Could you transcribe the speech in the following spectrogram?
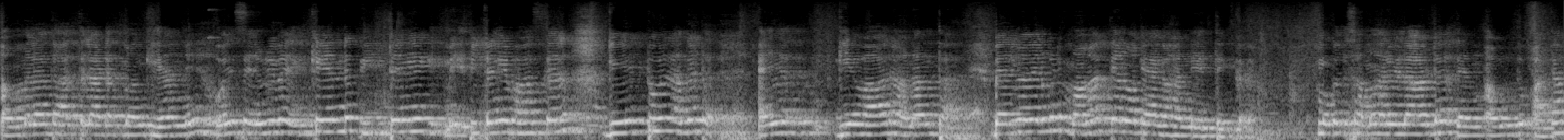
අම්මලා තාත්තලාටත් මම කියන්නේ ඔය සෙනුරිව එක්කෙන්න පිට්ටනිය මේ පිට්ටනිය පාස් කරලා ගේට්ටුව ළඟට ඇය ගිය වාර අනන්තයි. බැරිම වෙනකොට මමත් යනවා කෑ ගහන්න ඒත් එක්ක. මොකද සමහර වෙලාවට දැන් අවුරුදු 8ක්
